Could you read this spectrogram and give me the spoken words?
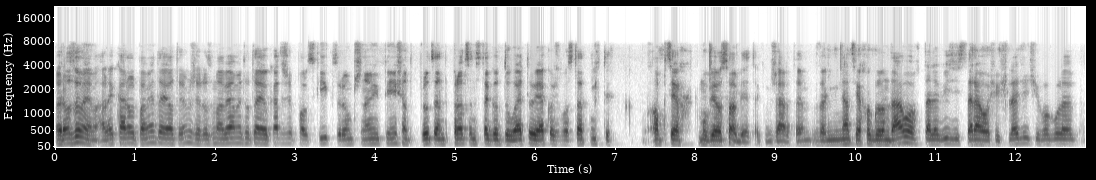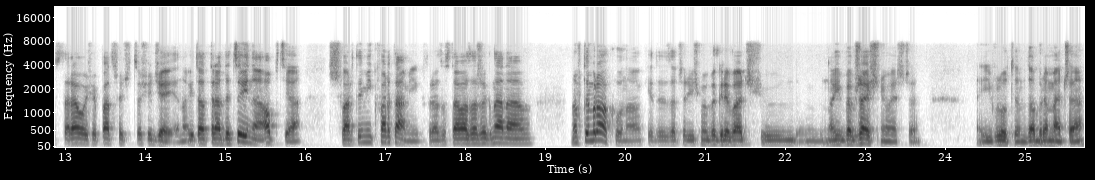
Rozumiem, ale Karol pamiętaj o tym, że rozmawiamy tutaj o kadrze Polski, którą przynajmniej 50% procent tego duetu jakoś w ostatnich tych opcjach, mówię o sobie takim żartem, w eliminacjach oglądało, w telewizji starało się śledzić i w ogóle starało się patrzeć, co się dzieje. No i ta tradycyjna opcja z czwartymi kwartami, która została zażegnana no, w tym roku, no, kiedy zaczęliśmy wygrywać, no i we wrześniu jeszcze i w lutym dobre mecze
